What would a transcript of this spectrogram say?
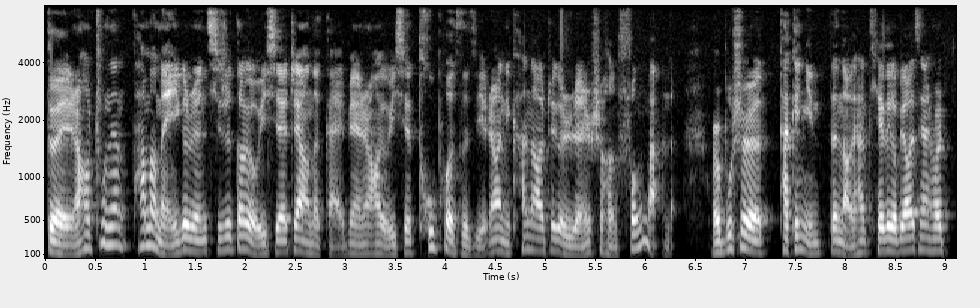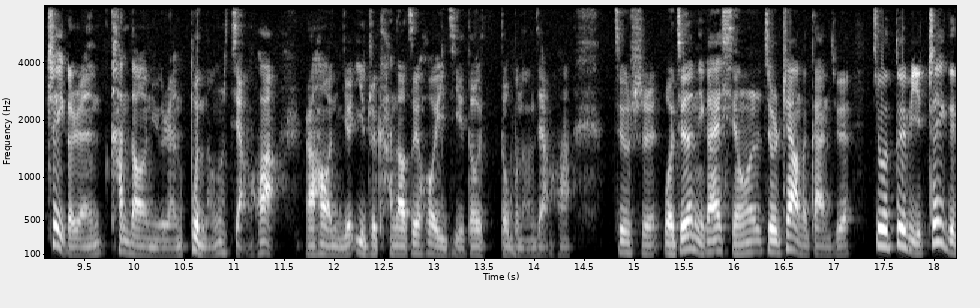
对，然后中间他们每一个人其实都有一些这样的改变，然后有一些突破自己，让你看到这个人是很丰满的。而不是他给你在脑袋上贴了个标签，说这个人看到女人不能讲话，然后你就一直看到最后一集都都不能讲话。就是我觉得你刚才形容就是这样的感觉，就对比这个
